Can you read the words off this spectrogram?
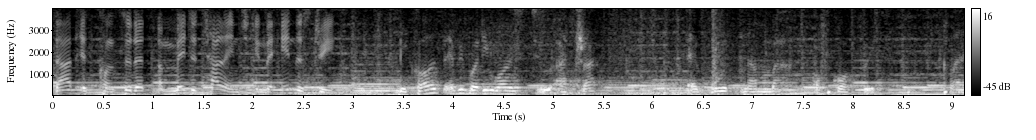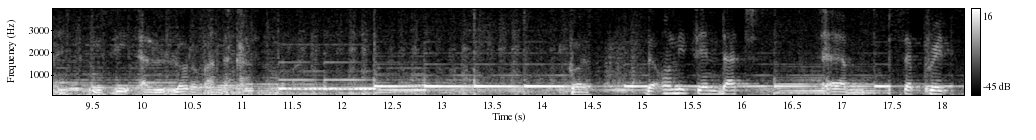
That is considered a major challenge in the industry. Because everybody wants to attract a good number of corporate clients, we see a lot of undercutting on the market. Because the only thing that um, separates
